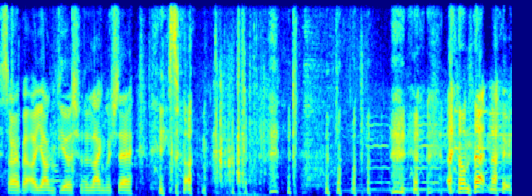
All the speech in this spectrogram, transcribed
Sorry about our young viewers for the language there. And on that note,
